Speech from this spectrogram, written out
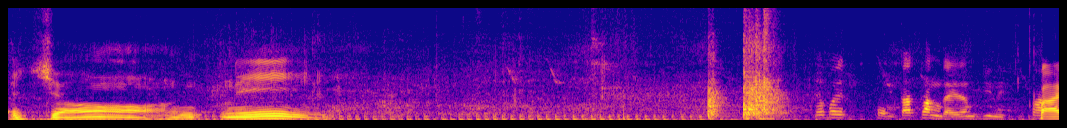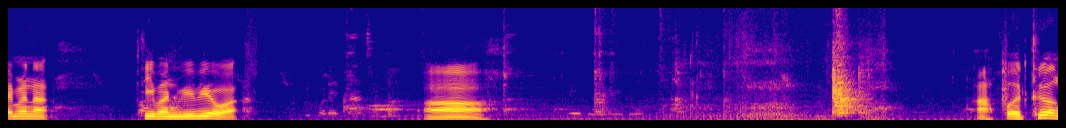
อ้จอนี่ จะไปผมตัดฟังใดนะเมื่อกี้นี่ปลายมันอะที่มันวิวิวอะที่บ่ได้ตัดเนาะอ่าอะเปิดเครื่อง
